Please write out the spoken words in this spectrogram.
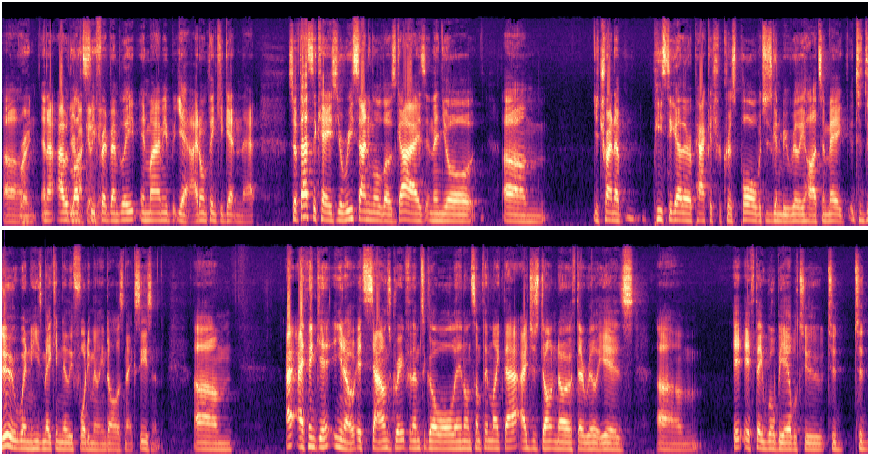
Um, right. And I, I would you're love to see Fred VanVleet in Miami, but yeah, I don't think you're getting that. So if that's the case, you're re signing all those guys, and then you're. Um, you're trying to piece together a package for Chris Paul, which is going to be really hard to make to do when he's making nearly forty million dollars next season. Um, I, I, think it, you know it sounds great for them to go all in on something like that. I just don't know if there really is um, if they will be able to to to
